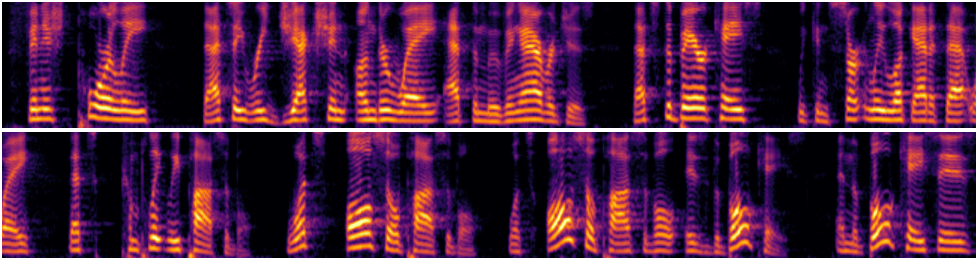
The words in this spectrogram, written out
finished poorly. That's a rejection underway at the moving averages. That's the bear case. We can certainly look at it that way. That's completely possible. What's also possible? What's also possible is the bull case. And the bull case is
